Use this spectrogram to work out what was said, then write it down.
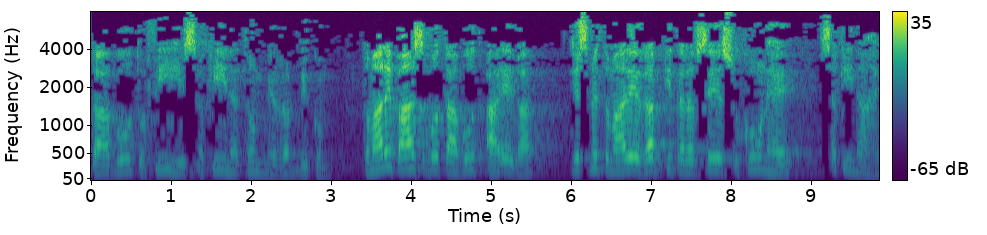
تابوت فی سکین تم رب تمہارے پاس وہ تابوت آئے گا جس میں تمہارے رب کی طرف سے سکون ہے، سکینہ ہے،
